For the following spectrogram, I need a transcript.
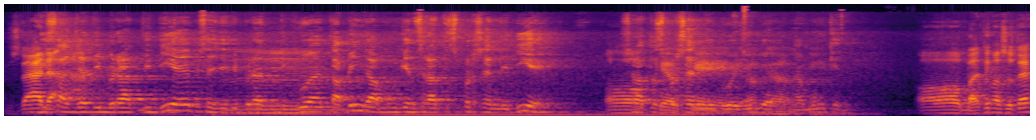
Maksudnya ada bisa jadi berat di dia bisa jadi berat di gua tapi nggak mungkin 100% di dia Oh, 100% oke, di oke. gua juga nggak oke. mungkin Oh, berarti maksudnya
